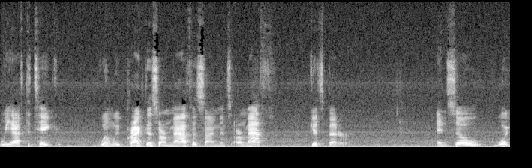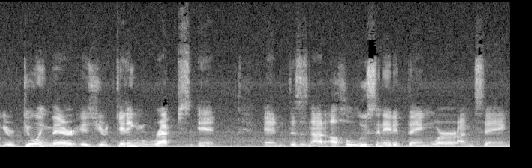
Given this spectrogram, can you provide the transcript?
we have to take, when we practice our math assignments, our math gets better. And so what you're doing there is you're getting reps in and this is not a hallucinated thing where I'm saying,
